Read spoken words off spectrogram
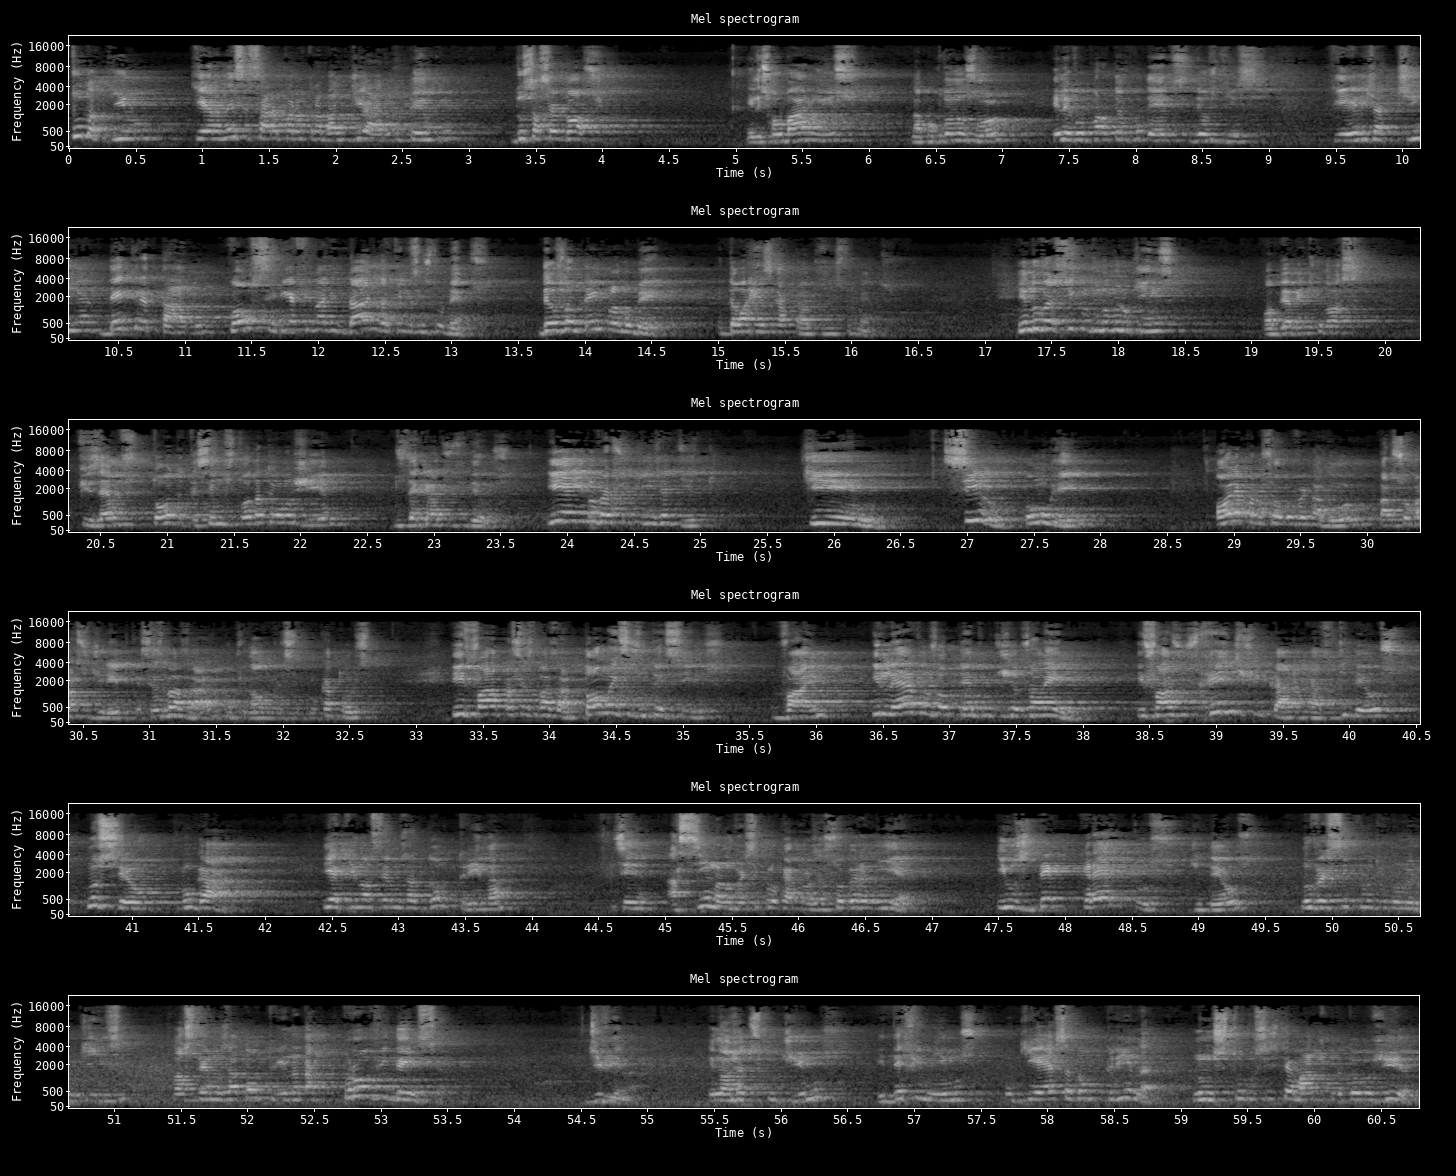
tudo aquilo que era necessário para o trabalho diário do templo do sacerdócio. Eles roubaram isso, Nabucodonosor, e levou para o templo deles. Deus disse que ele já tinha decretado qual seria a finalidade daqueles instrumentos. Deus não tem plano B, então é resgatar os instrumentos. E no versículo de número 15, obviamente que nós fizemos toda, tecemos toda a teologia dos decretos de Deus. E aí no verso 15 é dito que Ciro, como rei, olha para o seu governador, para o seu braço direito, que é Sesbazar, no final do versículo 14, e fala para Sesbazar: toma esses utensílios, vai e leva-os ao templo de Jerusalém, e faz-os reedificar a casa de Deus no seu lugar. E aqui nós temos a doutrina, acima no versículo 14, a soberania e os decretos de Deus, no versículo de número 15, nós temos a doutrina da providência divina. E nós já discutimos e definimos o que é essa doutrina num estudo sistemático da teologia.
